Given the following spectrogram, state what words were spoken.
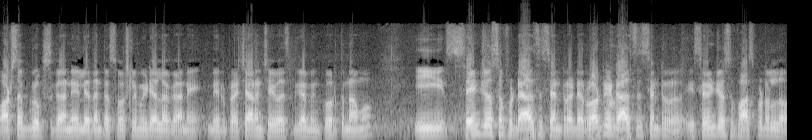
వాట్సాప్ గ్రూప్స్ కానీ లేదంటే సోషల్ మీడియాలో కానీ మీరు ప్రచారం చేయవలసిందిగా మేము కోరుతున్నాము. ఈ సెయింట్ జోసెఫ్ డయాలసిస్ సెంటర్ అంటే రోటరీ డయాలసిస్ సెంటర్ ఈ సెయింట్ జోసెఫ్ హాస్పిటల్లో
